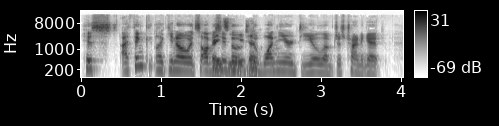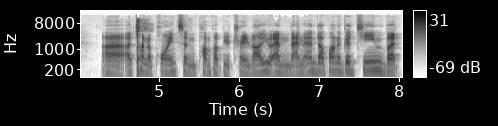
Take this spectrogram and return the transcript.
his. I think like you know, it's obviously the, the one year deal of just trying to get uh, a ton of points and pump up your trade value and then end up on a good team. But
